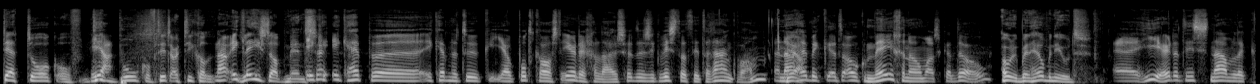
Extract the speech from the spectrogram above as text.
TED Talk of dit ja. boek of dit artikel. Nou, ik lees dat mensen. Ik, ik, heb, uh, ik heb natuurlijk jouw podcast eerder geluisterd, dus ik wist dat dit eraan kwam. En nou heb ik het ook meegenomen als cadeau. Oh, ik ben heel benieuwd. Uh, hier, dat is namelijk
